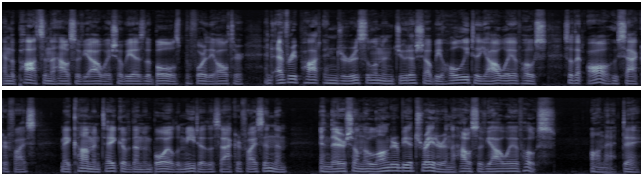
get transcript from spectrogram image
And the pots in the house of Yahweh shall be as the bowls before the altar. And every pot in Jerusalem and Judah shall be holy to Yahweh of hosts, so that all who sacrifice may come and take of them and boil the meat of the sacrifice in them. And there shall no longer be a trader in the house of Yahweh of hosts on that day.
